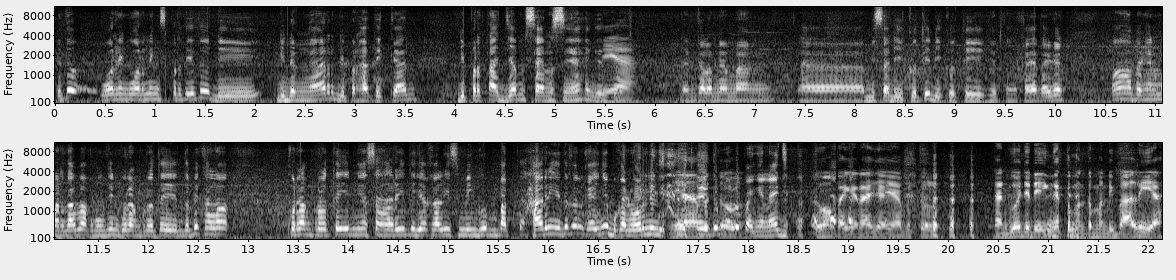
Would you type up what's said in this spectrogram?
Itu warning-warning seperti itu di- didengar, diperhatikan, dipertajam sense-nya gitu. Iya. Dan kalau memang eh, bisa diikuti, diikuti gitu. Kayak tadi kan, oh pengen martabak mungkin kurang protein. Tapi kalau kurang proteinnya sehari tiga kali seminggu empat hari itu kan kayaknya bukan warning. Iya, itu betul. malu pengen aja. Itu mah pengen aja ya betul. Dan gue jadi inget teman-teman di Bali ya.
